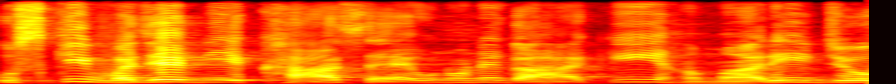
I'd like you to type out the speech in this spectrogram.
उसकी वजह भी एक खास है उन्होंने कहा कि हमारी जो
